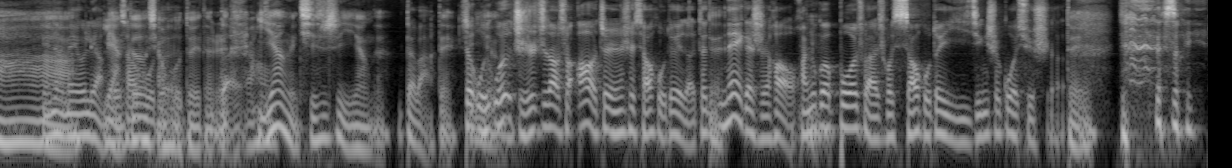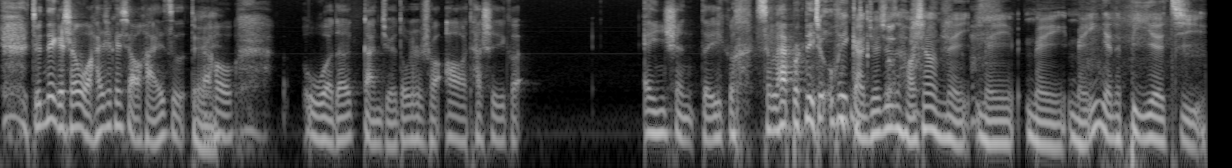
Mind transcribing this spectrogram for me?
啊，因为那边有两个小虎队，的人，一样，其实是一样的，对吧？对，对我我只是知道说，哦，这人是小虎队的。在那个时候，《还珠格格》播出来的时候，小虎队已经是过去式了。对，所以就那个时候我还是个小孩子，然后我的感觉都是说，哦，他是一个。Ancient 的一个 celebrity 就会感觉就是好像每 每每每一年的毕业季，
